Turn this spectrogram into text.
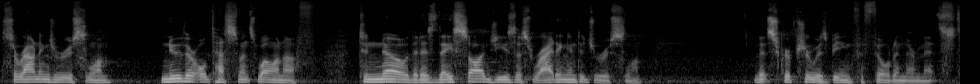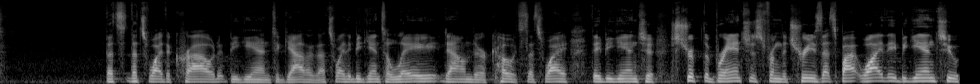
surrounding Jerusalem knew their Old Testaments well enough to know that as they saw Jesus riding into Jerusalem, that Scripture was being fulfilled in their midst. That's, that's why the crowd began to gather. That's why they began to lay down their coats. That's why they began to strip the branches from the trees. That's why they began to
